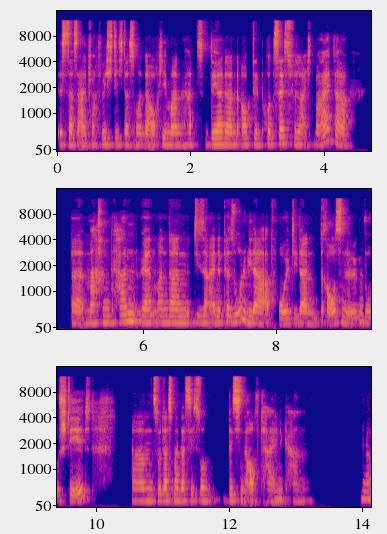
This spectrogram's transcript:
ist das einfach wichtig, dass man da auch jemanden hat, der dann auch den Prozess vielleicht weiter äh, machen kann, während man dann diese eine Person wieder abholt, die dann draußen irgendwo steht, ähm, sodass man das sich so ein bisschen aufteilen kann. Ja,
